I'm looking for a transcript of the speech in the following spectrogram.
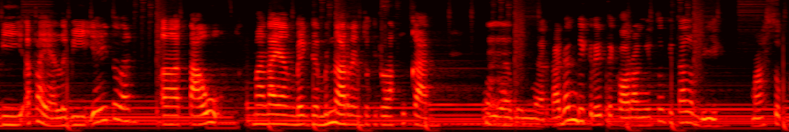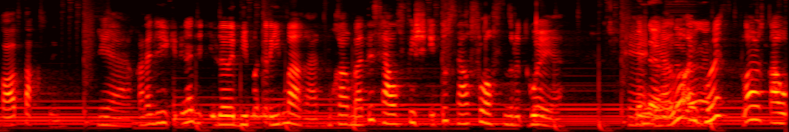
lebih apa ya, lebih ya itu kan eh, tahu mana yang baik dan benar untuk kita lakukan. iya benar kadang dikritik orang itu kita lebih masuk ke otak sih Ya, karena jadi kita jadi lebih menerima kan. Bukan berarti selfish itu self love menurut gue ya. Kayak Benar, ya lo, benar. gue, lo harus tahu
